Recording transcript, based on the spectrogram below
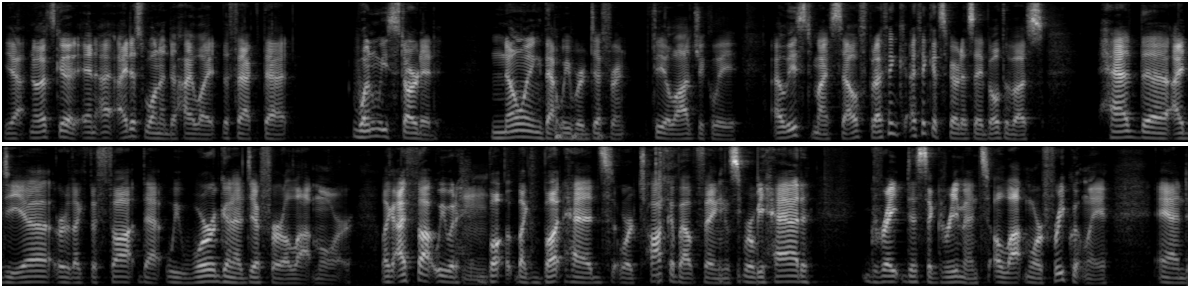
Yeah. No that's good. And I, I just wanted to highlight the fact that when we started knowing that we were different theologically at least myself, but I think I think it's fair to say both of us had the idea or like the thought that we were gonna differ a lot more. Like I thought we would mm. bu- like butt heads or talk about things where we had great disagreement a lot more frequently. And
